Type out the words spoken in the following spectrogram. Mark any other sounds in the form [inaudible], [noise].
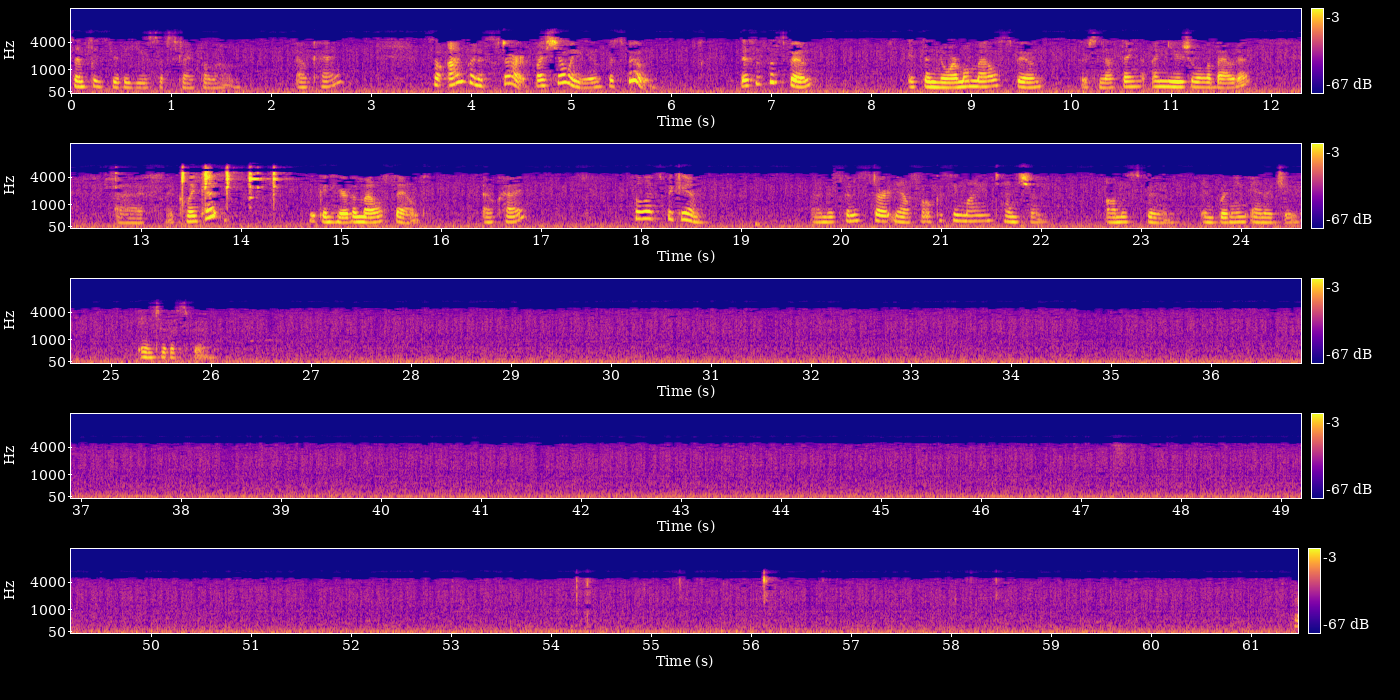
simply through the use of strength alone. Okay? So I'm going to start by showing you the spoon. This is the spoon. It's a normal metal spoon. There's nothing unusual about it. Uh, if I clink it, you can hear the metal sound. Okay? So let's begin. I'm just going to start now focusing my intention on the spoon and bringing energy into the spoon.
